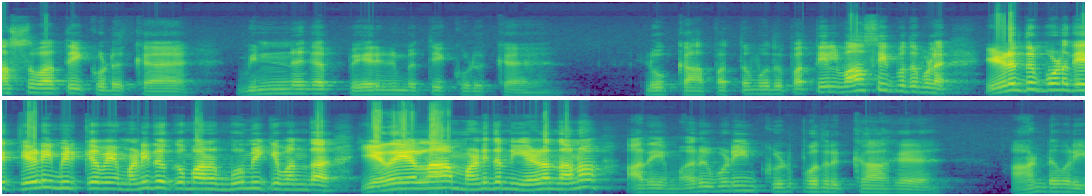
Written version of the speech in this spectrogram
ஆசுவாத்தை கொடுக்க விண்ணக பேரின்பத்தை கொடுக்க. லூக்கா பத்தொன்பது பத்தில் வாசிப்பது போல இழந்து போனதை தேடி மீட்கவே மனிதகுமாரன் பூமிக்கு வந்தார். எதையெல்லாம் மனிதன் இழந்தானோ அதை மறுபடியும் கொடுப்பதற்காக ஆண்டவரை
